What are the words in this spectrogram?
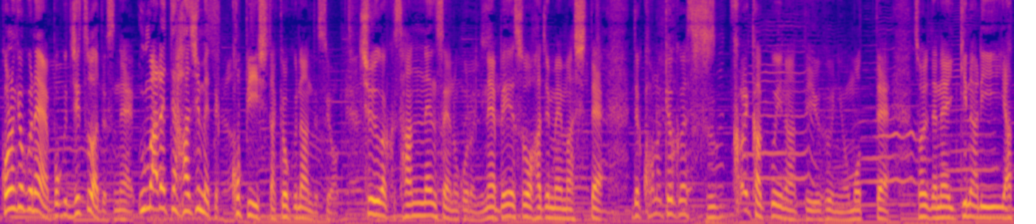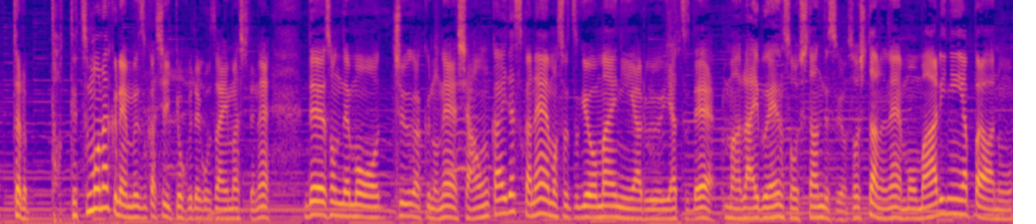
この曲ね、僕実はですね、生まれて初めてコピーした曲なんですよ。中学3年生の頃にね、ベースを始めまして、で、この曲がすっごいかっこいいなっていう風に思って、それでね、きなりやったらとてつもなくね難しい曲でございましてね。でそんでもう中学のね謝恩会ですかね。もう卒業前にやるやつでまあライブ演奏したんですよ。そしたらねもう周りにやっぱあの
